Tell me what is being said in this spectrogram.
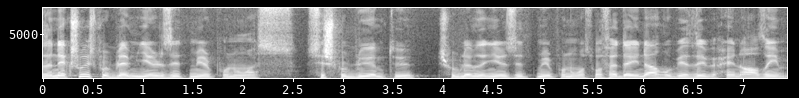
Dhe ne kështu i shpërblejmë njerëzit mirëpunues. Si shpërblyem ty, i shpërblejmë dhe njerëzit mirëpunues. Wa fadaynahu bi dhibhin 'azim.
